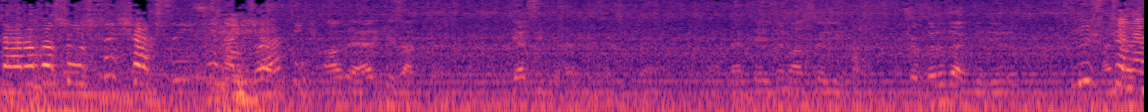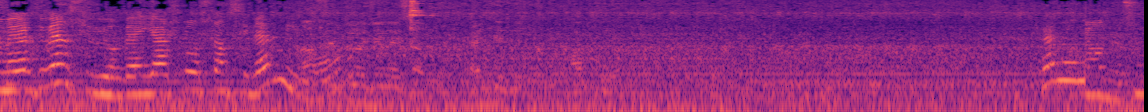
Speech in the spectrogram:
Kendi arabası olsa aşağı değil. Abi herkes haklı. Gerçekten herkes haklı. Ben teyzeme hak vereyim. Şoförü de hak veriyorum. Üç tane merdiven siliyorum ben. Yaşlı olsam siler miyim? ya? Nasrettin Hoca'nın hesabı. Herkes haklı. Ben onu Ne anlıyorsun?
